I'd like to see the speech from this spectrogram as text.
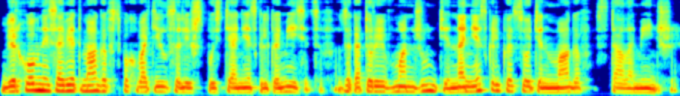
Верховный совет магов спохватился лишь спустя несколько месяцев, за которые в Манжунте на несколько сотен магов стало меньше.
